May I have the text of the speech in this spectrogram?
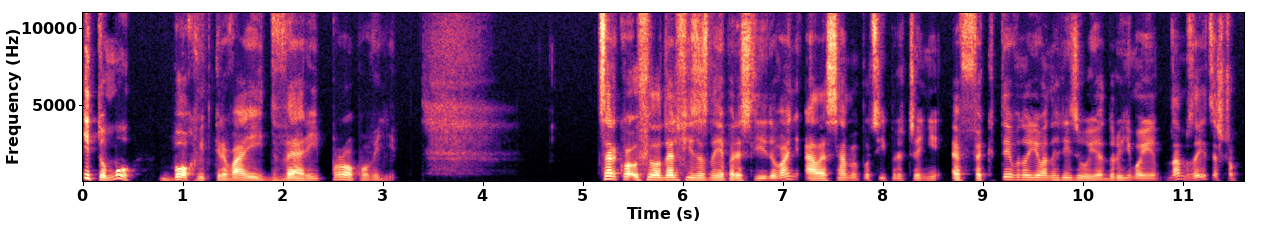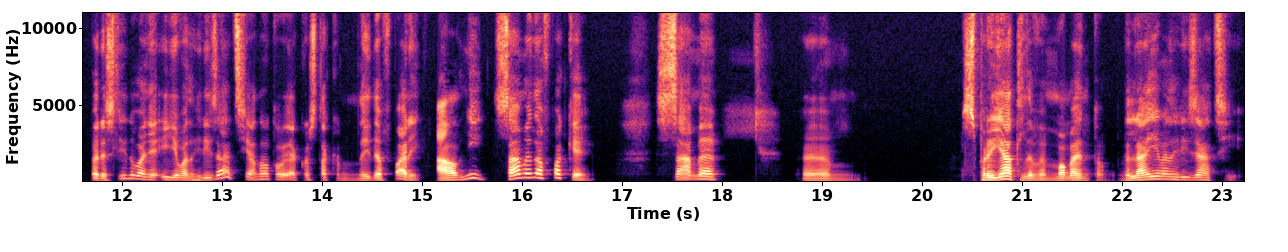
І тому Бог відкриває їй двері проповіді. Церква у Філадельфії зазнає переслідувань, але саме по цій причині ефективно євангелізує. Дорогі мої, нам здається, що переслідування і євангелізація, ну то якось так не йде в парі. Але ні, саме навпаки, саме ем, сприятливим моментом для євангелізації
